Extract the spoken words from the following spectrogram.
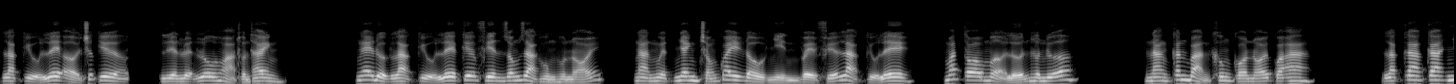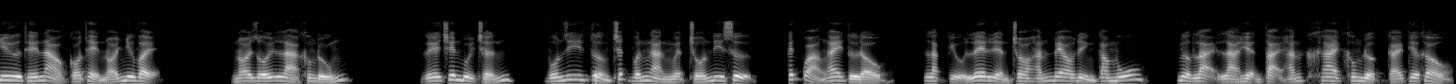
lạc cửu lê ở trước kia, liền luyện lô hỏa thuần thanh. Nghe được lạc cửu lê kia phiên giống giạc hùng hồn nói, ngàn nguyệt nhanh chóng quay đầu nhìn về phía lạc cửu lê, mắt to mở lớn hơn nữa. Nàng căn bản không có nói quá a. Lạc ca ca như thế nào có thể nói như vậy? Nói dối là không đúng. Ghế trên bụi chấn, vốn dĩ tưởng chất vấn ngàn nguyệt trốn đi sự, kết quả ngay từ đầu, lạc cửu lê liền cho hắn đeo đỉnh cao mũ, ngược lại là hiện tại hắn khai không được cái kia khẩu.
